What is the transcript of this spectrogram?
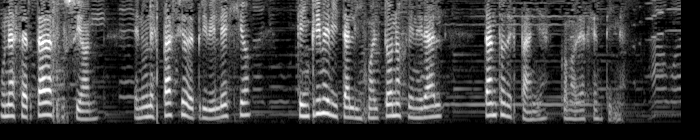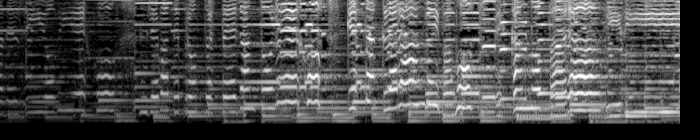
una acertada fusión en un espacio de privilegio que imprime vitalismo al tono general tanto de España como de Argentina. Pronto este llanto lejos que está aclarando y vamos pescando para vivir.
